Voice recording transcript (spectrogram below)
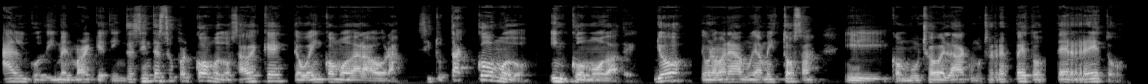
algo de email marketing, te sientes súper cómodo, ¿sabes qué? Te voy a incomodar ahora. Si tú estás cómodo, incomódate. Yo, de una manera muy amistosa y con mucho, ¿verdad? Con mucho respeto, te reto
